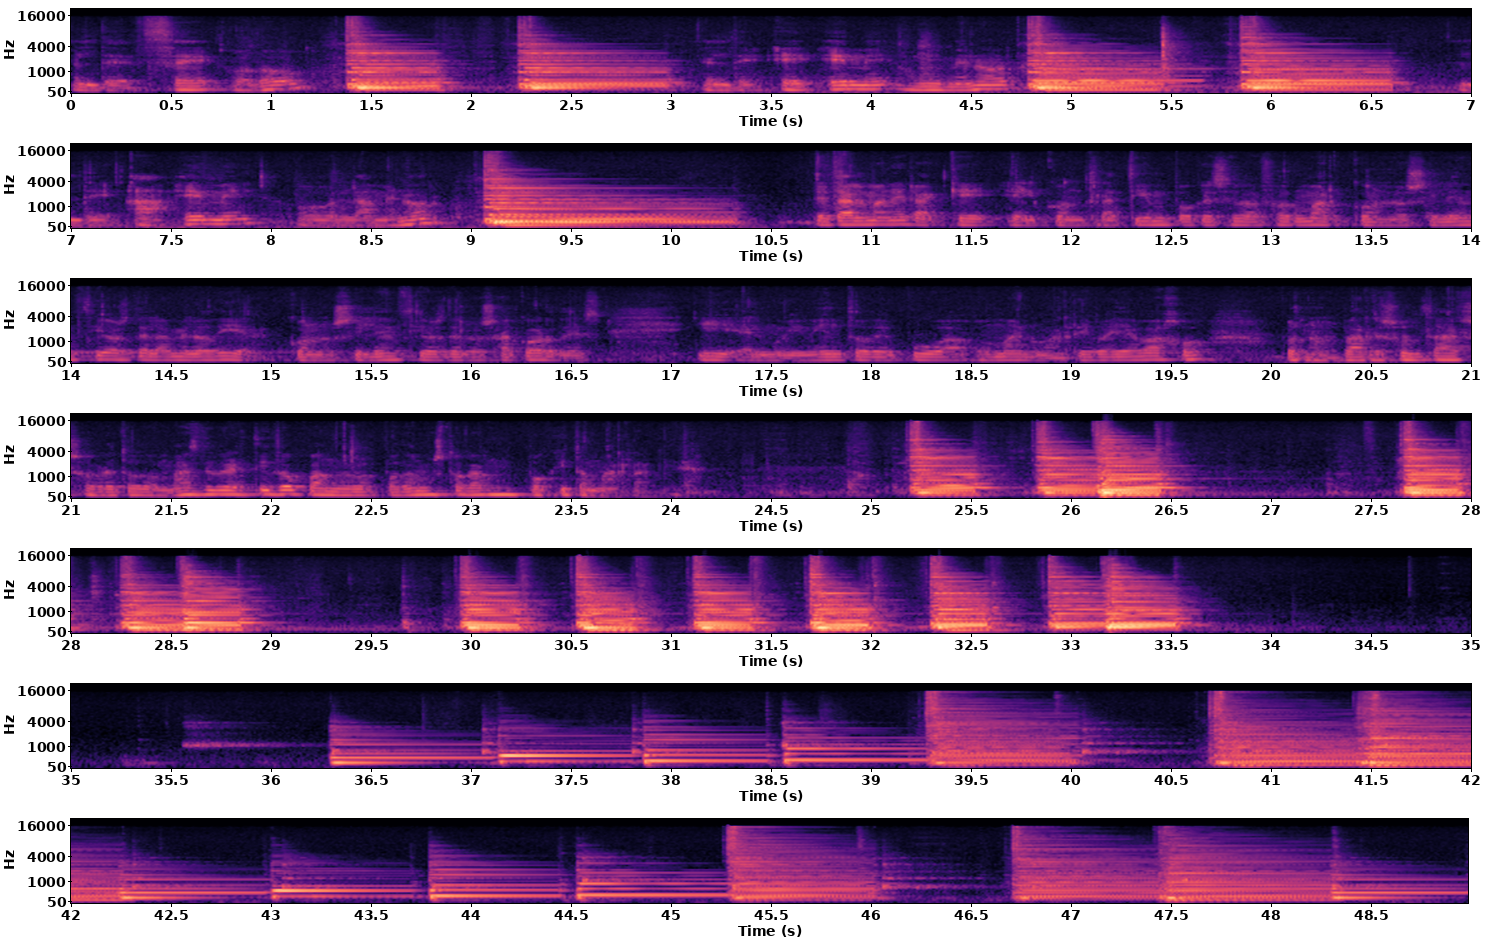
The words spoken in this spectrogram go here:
el de C o Do, el de EM o Mi menor, el de AM o La menor, de tal manera que el contratiempo que se va a formar con los silencios de la melodía, con los silencios de los acordes y el movimiento de púa o mano arriba y abajo, pues nos va a resultar sobre todo más divertido cuando lo podamos tocar un poquito más rápida.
